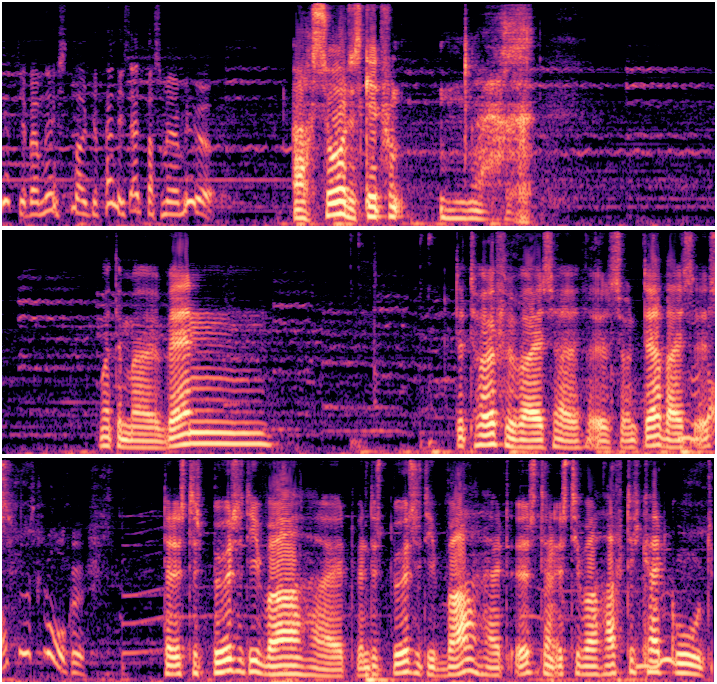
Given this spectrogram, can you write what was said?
Gib dir beim nächsten Mal gefälligst etwas mehr Mühe. Ach so, das geht von... Ach. Warte mal, wenn... Der Teufel weiß ist und der weiß ist, Das ist logisch. Dann ist das Böse die Wahrheit. Wenn das Böse die Wahrheit ist, dann ist die Wahrhaftigkeit gut.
